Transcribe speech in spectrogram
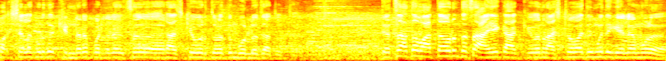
पक्षाला कुठंतरी खिंडार पडल्याचं राजकीय वर्तुळातून बोललं जात होतं. त्याचं आता वातावरण तसं आहे का? किंवा राष्ट्रवादीमध्ये गेल्यामुळं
